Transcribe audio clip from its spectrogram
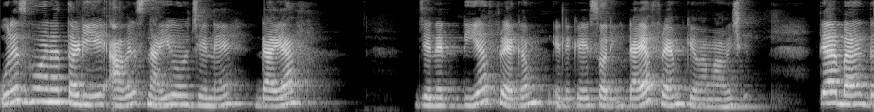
ઉરસ ગોવાના તળિયે આવેલ સ્નાયુઓ જેને ડાયાફ, જેને ડિયાફ્રેગમ એટલે કે સોરી, ડાયાફ્રેમ કહેવામાં આવે છે. ત્યારબાદ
